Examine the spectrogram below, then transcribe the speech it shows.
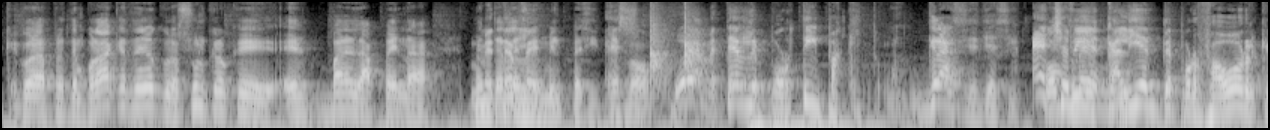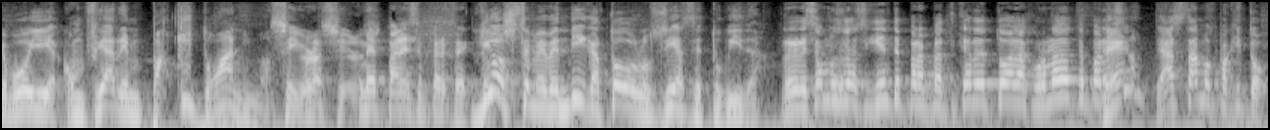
Que con la pretemporada que ha tenido Cruz Azul creo que eh, vale la pena meterle, mil pesitos, Eso. ¿no? Voy a meterle por ti, Paquito. Gracias, Jessy. Écheme el caliente, por favor, que voy a confiar en Paquito Ánima, señoras y señores. Me parece perfecto. Dios te me bendiga todos los días de tu vida. Regresamos a la siguiente para platicar de toda la jornada, ¿te parece? ¿Eh? Ya estamos, Paquito.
